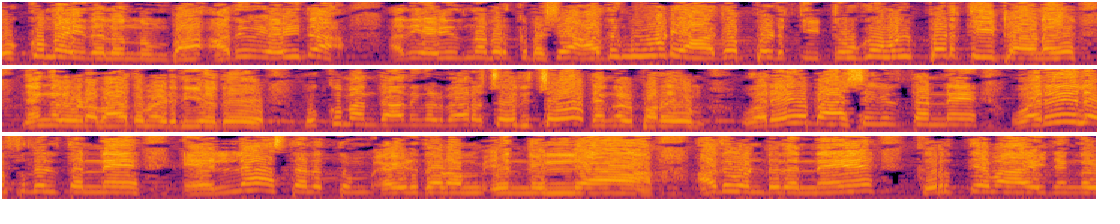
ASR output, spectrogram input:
ഹുക്കും എഴുതലൊന്നും അത് എഴുതാ. അത് എഴുതുന്നവർക്ക് പക്ഷേ അതും കൂടി അകപ്പെടുത്തിയിട്ട് ഉൾപ്പെടുത്തിയിട്ടാണ് ഞങ്ങൾ ഇവിടെ വാദം എഴുതിയത്. ഹുക്കും എന്താ നിങ്ങൾ വേറെ ചോദിച്ചോ? ഞങ്ങൾ പറയും. ഒരേ ഭാഷയിൽ തന്നെ ഒരേ ലഫ്തിൽ തന്നെ എല്ലാ സ്ഥലത്തും എഴുതണം എന്നില്ല. അതുകൊണ്ട് തന്നെ കൃത്യമായി ഞങ്ങൾ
